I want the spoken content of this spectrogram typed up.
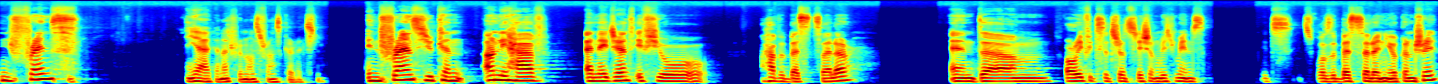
in France, yeah, I cannot pronounce France correctly. In France, you can only have an agent if you have a bestseller, and um, or if it's a translation, which means it's it was a bestseller in your country.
